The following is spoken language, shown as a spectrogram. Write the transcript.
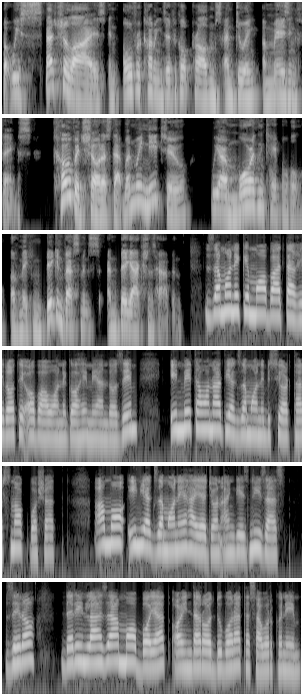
but we specialize in overcoming difficult problems and doing amazing things. COVID showed us that when we need to, we are more than capable of making big investments and big actions happen. زمانی که ما به تغییرات آب و هوا نگاه می اندازیم، این می تواند یک زمان بسیار ترسناک باشد. اما این یک زمان هیجان انگیز نیز است. زیرا در این لحظه ما باید آینده را دوباره تصور کنیم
